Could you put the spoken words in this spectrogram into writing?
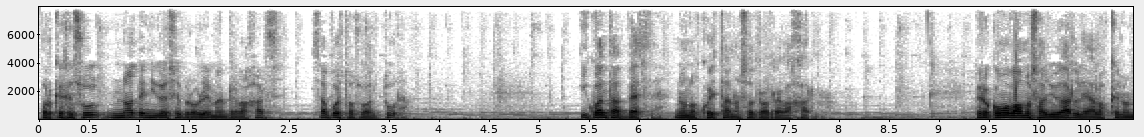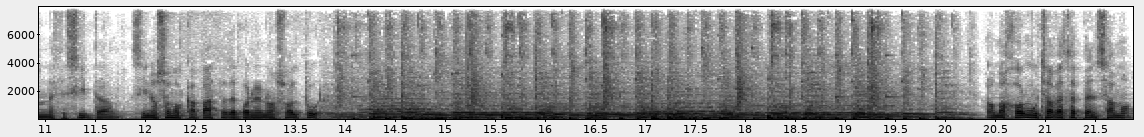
porque Jesús no ha tenido ese problema en rebajarse, se ha puesto a su altura. ¿Y cuántas veces no nos cuesta a nosotros rebajarnos? Pero ¿cómo vamos a ayudarle a los que nos necesitan si no somos capaces de ponernos a su altura? A lo mejor muchas veces pensamos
